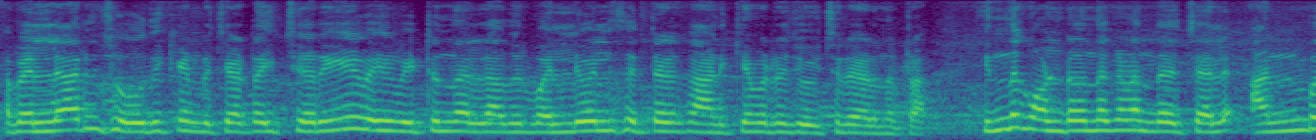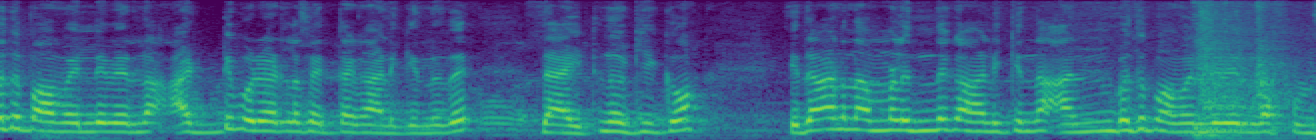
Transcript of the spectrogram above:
അപ്പോൾ എല്ലാവരും ചോദിക്കുന്നുണ്ട് ചേട്ടാ ഈ ചെറിയ വെയിറ്റ് ഒന്നും അല്ലാതെ അതൊരു വലിയ വലിയ സെറ്റൊക്കെ കാണിക്കാൻ പറ്റുമോ? ചോദിച്ചിട്ടായിരുന്നു കേട്ടോ. ഇന്ന് കൊണ്ടുവന്നിരിക്കണം എന്താ വെച്ചാൽ അൻപത് പവനിൽ വരുന്ന അടിപൊളിയായിട്ടുള്ള സെറ്റാണ് കാണിക്കുന്നത്. ഇതായിട്ട് നോക്കിക്കോ. ഇതാണ് നമ്മൾ ഇന്ന് കാണിക്കുന്ന അൻപത് പവനിൽ വരുന്ന ഫുൾ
